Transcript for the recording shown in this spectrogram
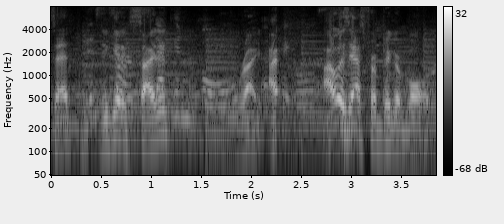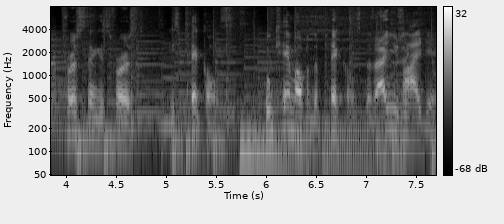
Zed, This you is get our excited? Second bowl Right. of I, pickles. I always ask for a bigger bowl. First thing is first, these pickles. Who came up with the pickles? Because I usually I did.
